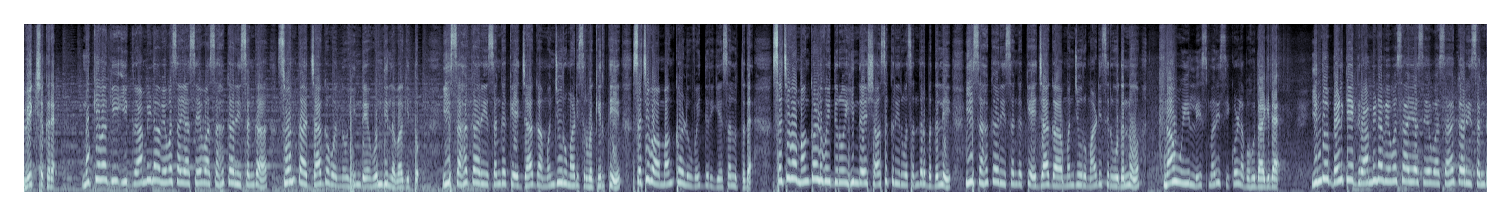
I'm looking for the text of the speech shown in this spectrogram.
ವೀಕ್ಷಕರೇ, ಮುಖ್ಯವಾಗಿ ಈ ಗ್ರಾಮೀಣ ವ್ಯವಸಾಯ ಸೇವಾ ಸಹಕಾರಿ ಸಂಘ ಸ್ವಂತ ಜಾಗವನ್ನು ಹಿಂದೆ ಹೊಂದಿಲ್ಲವಾಗಿತ್ತು. ಈ ಸಹಕಾರಿ ಸಂಘಕ್ಕೆ ಜಾಗ ಮಂಜೂರು ಮಾಡಿಸಿರುವ ಕೀರ್ತಿ ಸಚಿವ ಮಂಕಾಳು ವೈದ್ಯರಿಗೆ ಸಲ್ಲುತ್ತದೆ. ಸಚಿವ ಮಂಕಾಳು ವೈದ್ಯರು ಹಿಂದೆ ಶಾಸಕರಿರುವ ಸಂದರ್ಭದಲ್ಲಿ ಈ ಸಹಕಾರಿ ಸಂಘಕ್ಕೆ ಜಾಗ ಮಂಜೂರು ಮಾಡಿಸಿರುವುದನ್ನು ನಾವು ಇಲ್ಲಿ ಸ್ಮರಿಸಿಕೊಳ್ಳಬಹುದಾಗಿದೆ. ಇಂದು ಬೆಳಗ್ಗೆ ಗ್ರಾಮೀಣ ವ್ಯವಸಾಯ ಸೇವಾ ಸಹಕಾರಿ ಸಂಘ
